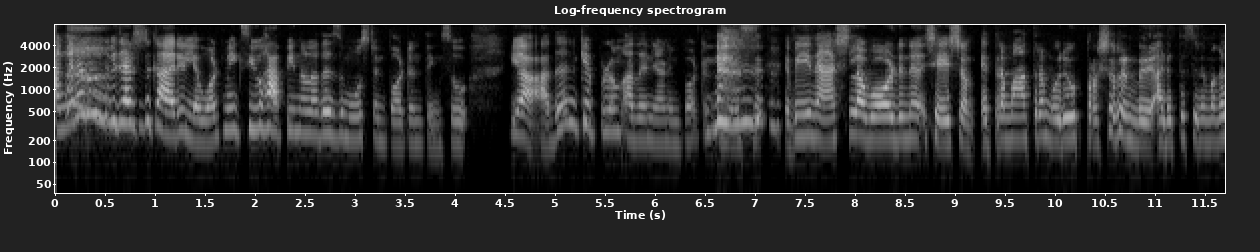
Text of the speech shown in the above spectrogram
അങ്ങനെയൊന്നും വിചാരിച്ചിട്ട് കാര്യമില്ല. വാട്ട് മേക്സ് യു ഹാപ്പി എന്നുള്ളത് is the most important thing so yeah അത് എനിക്ക് എപ്പോഴും അത് തന്നെയാണ് ഇമ്പോർട്ടന്റ് ഇപ്പൊ ഈ നാഷണൽ അവാർഡിന് ശേഷം എത്രമാത്രം ഒരു പ്രഷർ ഉണ്ട് അടുത്ത സിനിമകൾ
